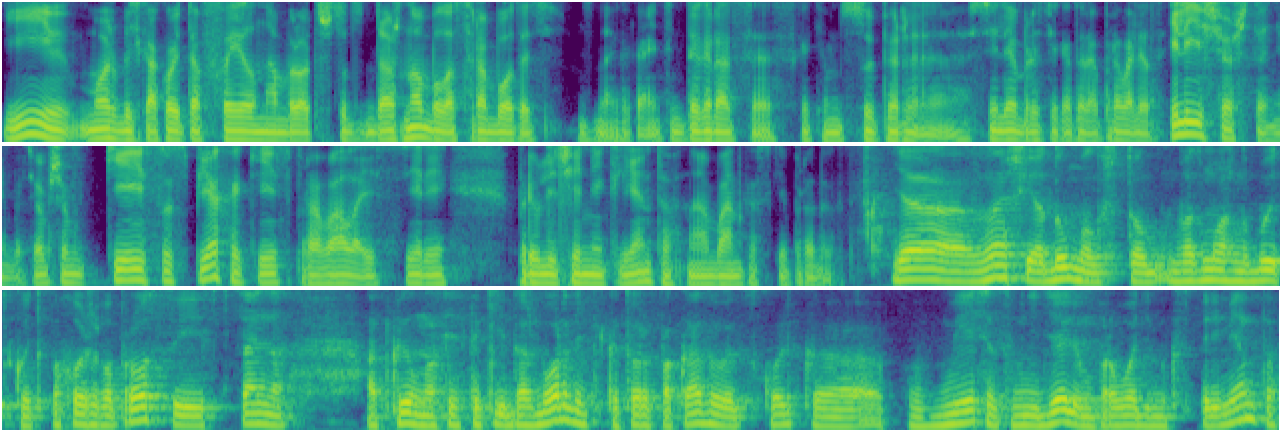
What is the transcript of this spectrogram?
и, может быть, какой-то fail, наоборот, что-то должно было сработать, не знаю, какая-нибудь интеграция с каким-то супер селебрити, которая провалилась, или еще что-нибудь. В общем, кейс успеха, кейс провала из серии привлечения клиентов на банковский продукт. Я, знаешь, я думал, что, возможно, будет какой-то похожий вопрос, и специально открыл, у нас есть такие дашбордики, которые показывают, сколько в месяц, в неделю мы проводим экспериментов.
